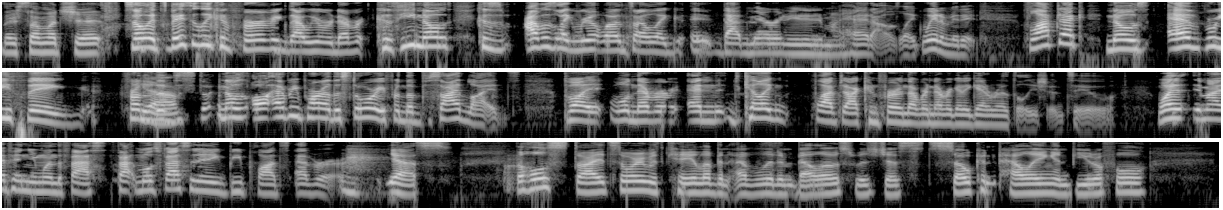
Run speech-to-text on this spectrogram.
There's so much shit. So it's basically confirming that we were never because he knows. Because I was like real once I like it, that marinated in my head. I was like, wait a minute, Flapjack knows everything from yeah. the knows all every part of the story from the sidelines, but we'll never and killing Flapjack confirmed that we're never gonna get a resolution to one, in my opinion, one of the fast, fa- most fascinating B plots ever. Yes, the whole side story with Caleb and Evelyn and Belos was just so compelling and beautiful,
